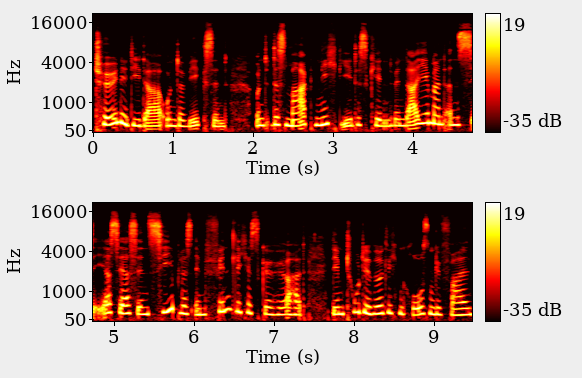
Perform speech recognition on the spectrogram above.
Töne, die da unterwegs sind. Und das mag nicht jedes Kind. Wenn da jemand ein sehr, sehr sensibles, empfindliches Gehör hat, dem tut ihr wirklich einen großen Gefallen,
